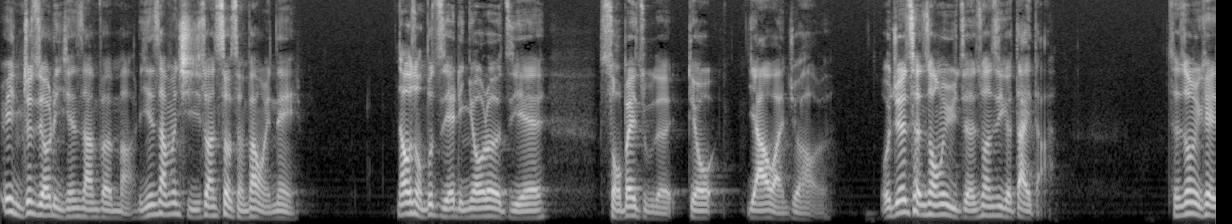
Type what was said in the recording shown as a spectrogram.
因为你就只有领先三分嘛，领先三分其实算射程范围内。那为什么不直接林优乐直接守备组的丢压完就好了？我觉得陈崇宇只能算是一个代打，陈松宇可以，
